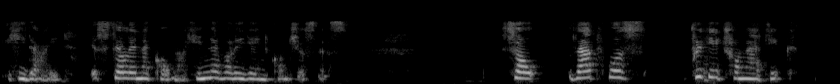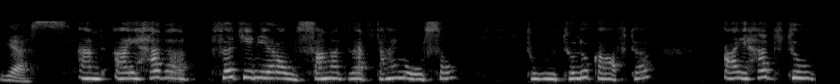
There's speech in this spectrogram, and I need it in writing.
he died, still in a coma. He never regained consciousness. So that was pretty traumatic. Yes. And I had a 13 year old son at that time also to, to look after. I had to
